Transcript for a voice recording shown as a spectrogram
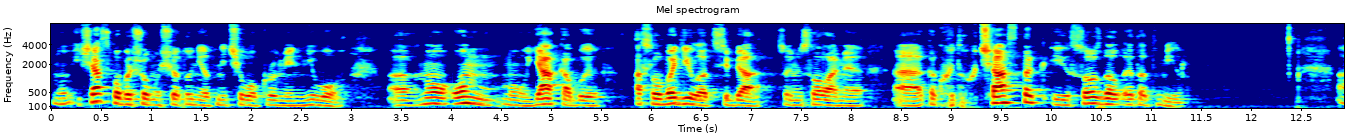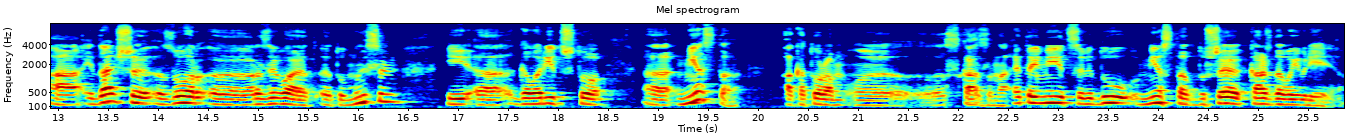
Ну, и сейчас, по большому счету, нет ничего, кроме него. А, но он, ну, якобы освободил от себя, своими словами, какой-то участок и создал этот мир. А, и дальше Зор э, развивает эту мысль и э, говорит, что э, место, о котором сказано, это имеется в виду место в душе каждого еврея.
